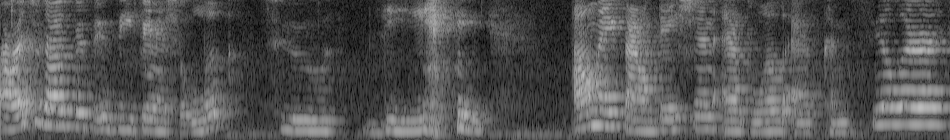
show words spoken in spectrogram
All right you guys this is the finished look to the Almay foundation as well as concealer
